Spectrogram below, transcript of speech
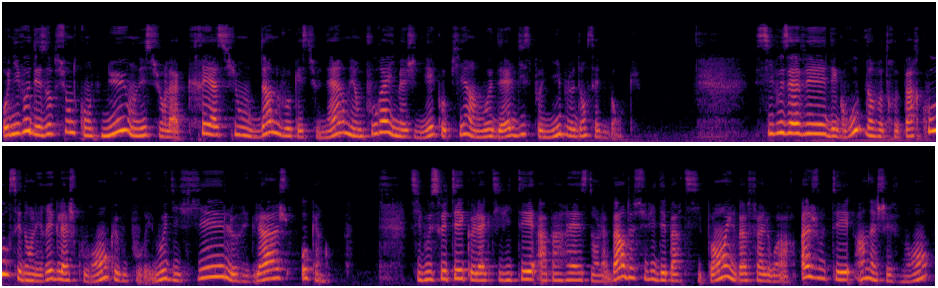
Au niveau des options de contenu, on est sur la création d'un nouveau questionnaire, mais on pourrait imaginer copier un modèle disponible dans cette banque. Si vous avez des groupes dans votre parcours, c'est dans les réglages courants que vous pourrez modifier le réglage « Aucun groupe ». Si vous souhaitez que l'activité apparaisse dans la barre de suivi des participants, il va falloir ajouter un achèvement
